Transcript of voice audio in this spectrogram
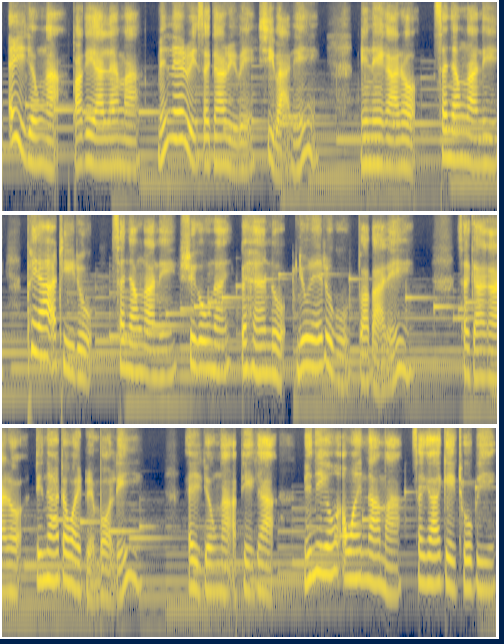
အဲ့ဒီတုန်းကဘာကရလမ်းမှာမင်းလဲတွေစိုက်ကားတွေပဲရှိပါတယ်။မင်းလဲကတော့စမ်းကြောင်းကနေဖះအထီတို့ဆန်းချောင်းကနေရွှေကုန်းတိုင်းဗဟန်းတို့မြို့ရဲတို့ကိုသွားပါတယ်။စိုက်ကားကတော့ဒီနားတဝိုက်တွင်ပေါ့လေ။အဲ့ဒီတုန်းကအဖေကမင်းဒီကုန်းအဝိုင်းသားမှာစိုက်ကားဂိတ်ထိုးပြီး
